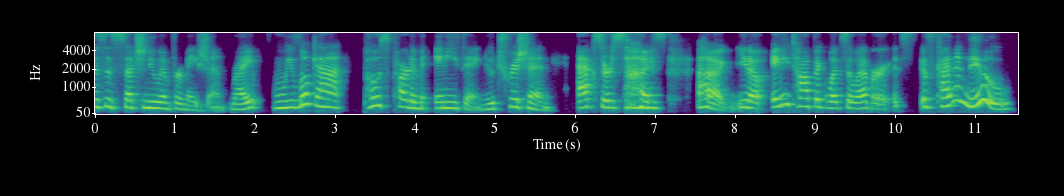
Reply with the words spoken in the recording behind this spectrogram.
this is such new information right? When we look at postpartum anything nutrition exercise uh, you know, any topic whatsoever. It's it's kind of new.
